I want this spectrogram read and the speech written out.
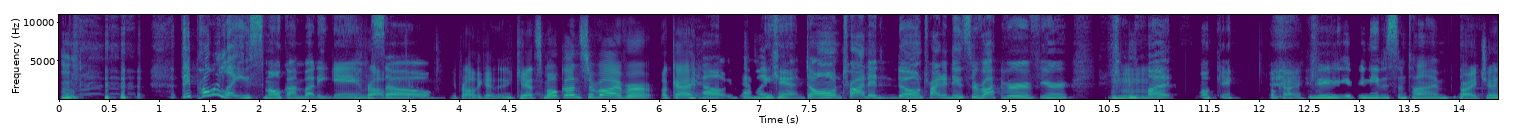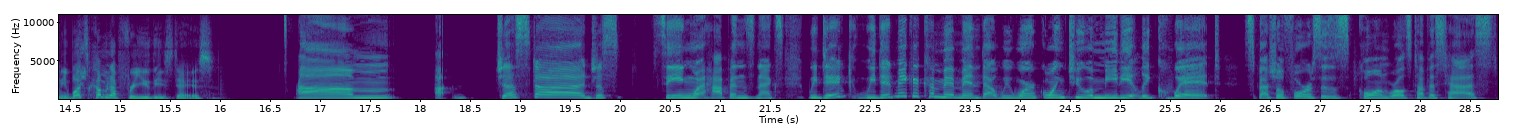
they probably let you smoke on Buddy You Games. probably so can. You probably can't. You can't smoke on Survivor, okay? no, definitely can't. Don't try to don't try to do Survivor if you're, if you're Mhm. not smoking. Okay. If you if you needed some time. All right, Jenny. What's coming up for you these days? Um, uh, just uh, just seeing what happens next. We did we did make a commitment that we weren't going to immediately quit Special Forces colon World's Toughest Test.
